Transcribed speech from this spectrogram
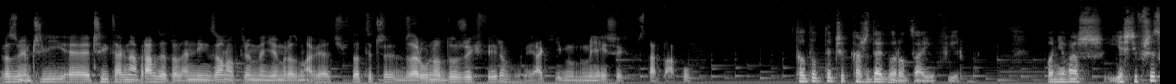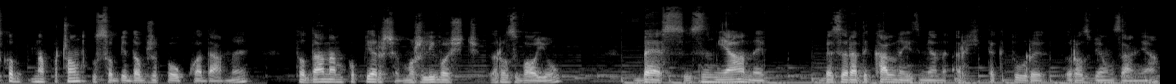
Rozumiem, czyli, e, czyli tak naprawdę to landing zone, o którym będziemy rozmawiać, dotyczy zarówno dużych firm, jak i mniejszych startupów. To dotyczy każdego rodzaju firmy, ponieważ jeśli wszystko na początku sobie dobrze poukładamy, to da nam po pierwsze możliwość rozwoju bez zmiany, bez radykalnej zmiany architektury rozwiązania,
